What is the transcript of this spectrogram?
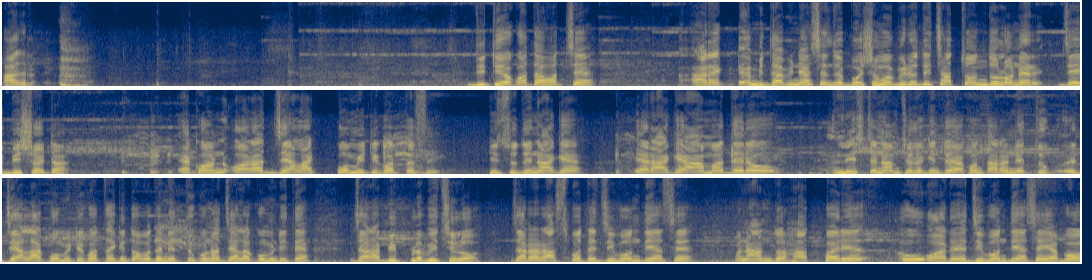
আর দ্বিতীয় কথা হচ্ছে আরেকটা আমি দাবি নিয়ে আসেন যে বৈষম্য বিরোধী ছাত্র আন্দোলনের যে বিষয়টা, এখন ওরা জেলা কমিটি করতেছে। কিছুদিন আগে, এর আগে আমাদেরও লিস্টে নাম ছিল, কিন্তু এখন তারা নেতৃ, জেলা কমিটি করতে, কিন্তু আমাদের নেতৃত্বপূর্ণ জেলা কমিটিতে যারা বিপ্লবী ছিল, যারা রাজপথে জীবন দিয়েছে মানে আন্দ হাত পাড়িয়ে জীবন দিয়েছে এবং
